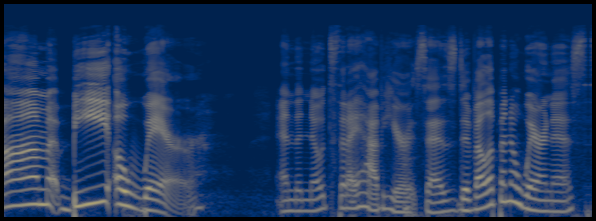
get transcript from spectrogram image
Um, be aware. And the notes that I have here it says develop an awareness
